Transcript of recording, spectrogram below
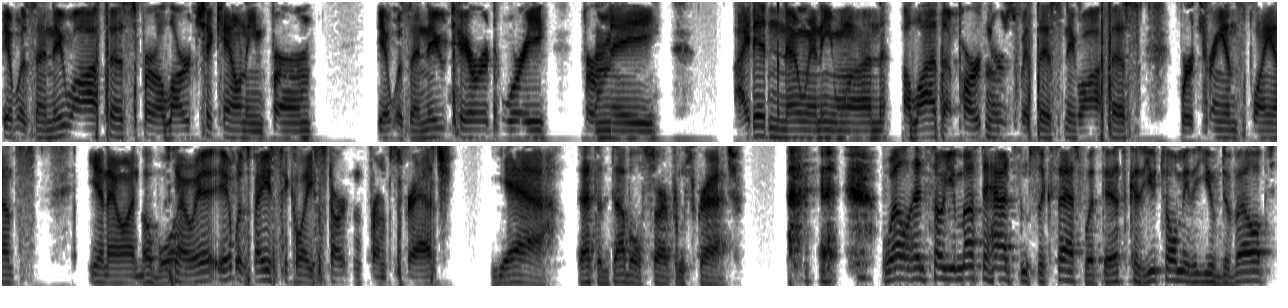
it was a new office for a large accounting firm. It was a new territory for me. I didn't know anyone. A lot of the partners with this new office were transplants, you know, and oh so it, it was basically starting from scratch. Yeah, that's a double start from scratch. well, and so you must have had some success with this because you told me that you've developed,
